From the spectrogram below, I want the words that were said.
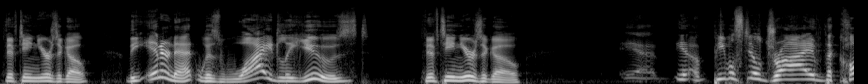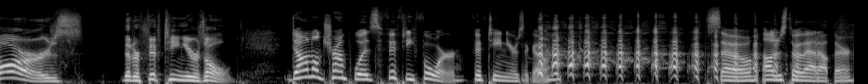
15 years ago. The internet was widely used 15 years ago. Yeah, You know, people still drive the cars that are 15 years old. Donald Trump was 54 15 years ago. so I'll just throw that out there.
